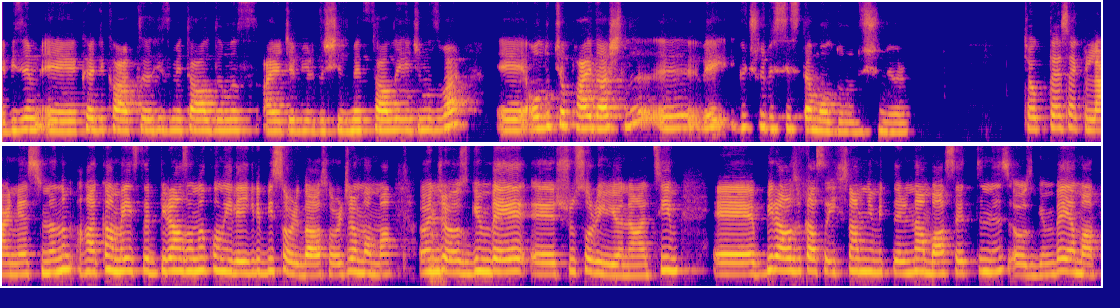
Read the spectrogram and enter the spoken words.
e, bizim e, kredi kartı hizmeti aldığımız ayrıca bir dış hizmet sağlayıcımız var. E, oldukça paydaşlı e, ve güçlü bir sistem olduğunu düşünüyorum. Çok teşekkürler Nesrin Hanım. Hakan Bey size birazdan o konuyla ilgili bir soru daha soracağım ama önce Özgün Bey'e e, şu soruyu yönelteyim. E, birazcık aslında işlem limitlerinden bahsettiniz Özgün Bey ama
